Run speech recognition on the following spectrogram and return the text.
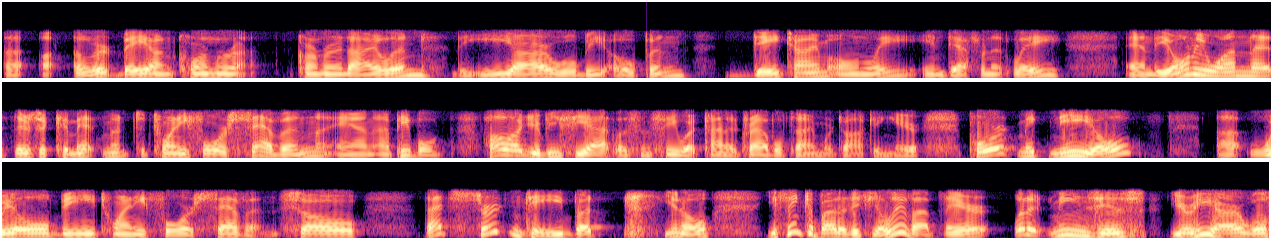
Uh, uh, Alert Bay on Cormorant, Cormorant Island, the ER will be open daytime only indefinitely. And the only one that there's a commitment to 24 7, and uh, people haul out your BC Atlas and see what kind of travel time we're talking here. Port McNeill uh, will be 24 7. So that's certainty, but you know, you think about it if you live up there, what it means is your ER will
